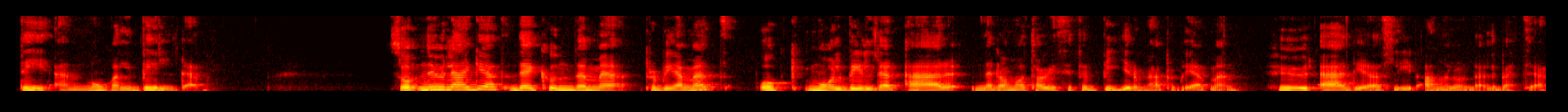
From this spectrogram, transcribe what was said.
Det är målbilden. Så nuläget, det är kunden med problemet och målbilden är när de har tagit sig förbi de här problemen. Hur är deras liv annorlunda eller bättre?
